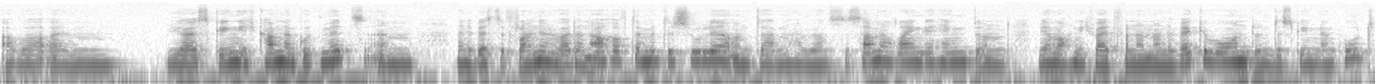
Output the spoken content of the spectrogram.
Aber ähm, ja, es ging, ich kam dann gut mit. Ähm, meine beste Freundin war dann auch auf der Mittelschule und dann haben wir uns zusammen reingehängt und wir haben auch nicht weit voneinander weg gewohnt und das ging dann gut.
